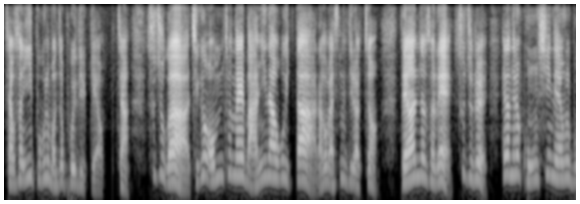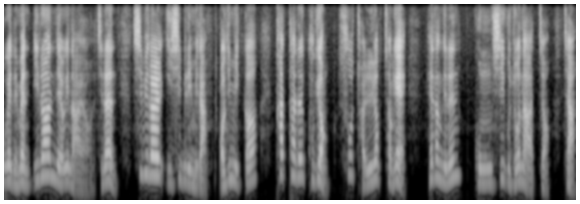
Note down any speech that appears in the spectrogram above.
자, 우선 이 부분을 먼저 보여드릴게요. 자, 수주가 지금 엄청나게 많이 나오고 있다라고 말씀을 드렸죠. 대한전선의 수주를 해당되는 공시 내용을 보게 되면 이러한 내용이 나와요. 지난 11월 20일입니다. 어디입니까? 카타르 국영 수전력청에 해당되는 공시 구조가 나왔죠. 자,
